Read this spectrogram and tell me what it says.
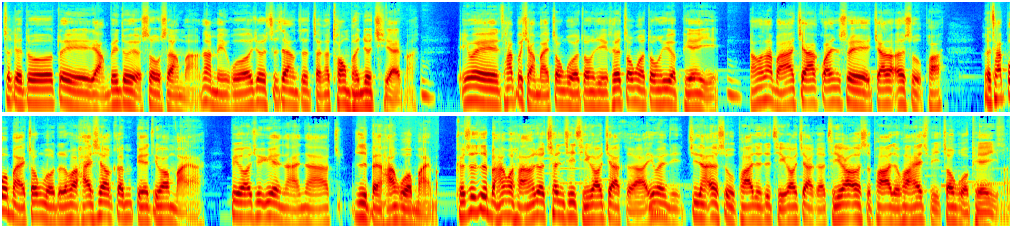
这个都对两边都有受伤嘛，那美国就是这样子，整个通膨就起来嘛，嗯，因为他不想买中国的东西，可是中国的东西又便宜，嗯，然后他把它加关税加到二十五趴，可他不买中国的话，还是要跟别的地方买啊，比如要去越南啊、日本、韩国买嘛，可是日本、韩国好像就趁机提高价格啊，因为你既然二十五趴就是提高价格，提高二十趴的话，还是比中国便宜嘛。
